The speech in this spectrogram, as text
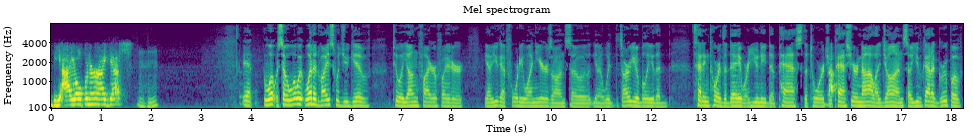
the eye opener, I guess. Mm-hmm. And what? So, what what advice would you give to a young firefighter? You know, you got 41 years on, so you know it's arguably that it's heading toward the day where you need to pass the torch or pass your knowledge on. So you've got a group of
